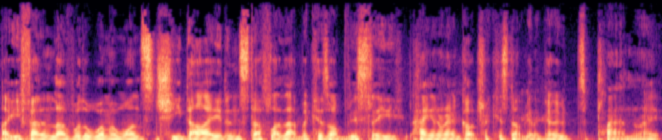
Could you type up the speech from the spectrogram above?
Like he fell in love with a woman once and she died and stuff like that because obviously hanging around Gotrek is not going to go to plan, right?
